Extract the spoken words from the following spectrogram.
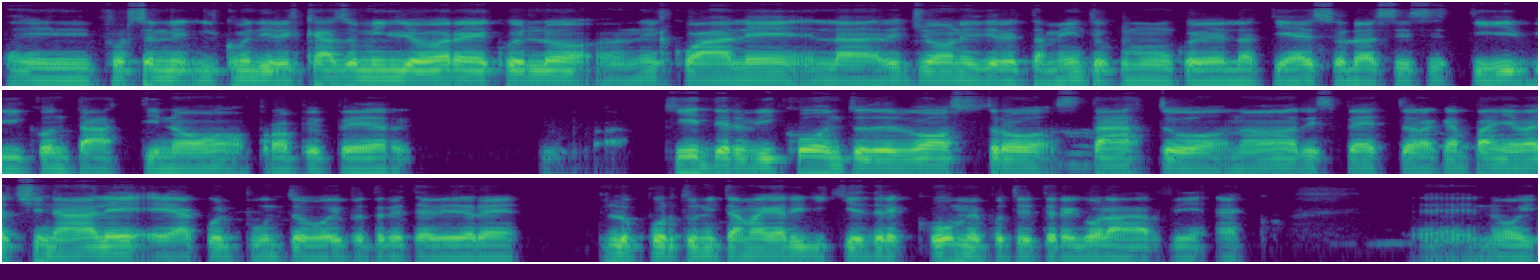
eh, forse come dire, il caso migliore è quello eh, nel quale la regione direttamente o comunque l'ATS o la SST vi contattino proprio per chiedervi conto del vostro stato no, rispetto alla campagna vaccinale e a quel punto voi potrete avere l'opportunità magari di chiedere come potete regolarvi. Ecco eh, noi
